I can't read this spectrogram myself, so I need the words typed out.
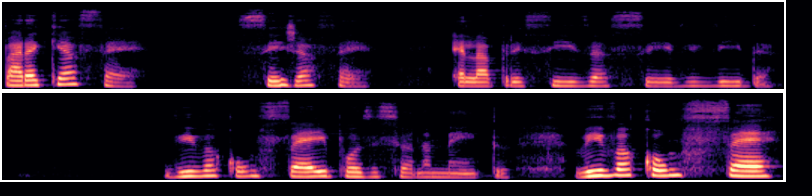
Para que a fé seja fé, ela precisa ser vivida. Viva com fé e posicionamento. Viva com fé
